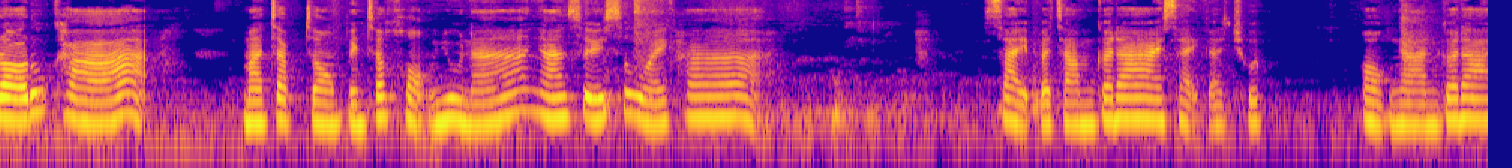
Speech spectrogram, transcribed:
รอลูกค้า มาจับจองเป็นเจ้าของอยู่นะ งานสวยๆค่ะ ใส่ประจำก็ได้ใส่กับชุดออกงานก็ได้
